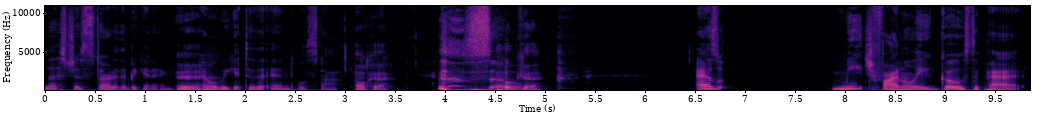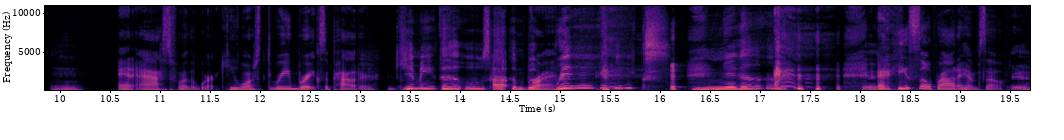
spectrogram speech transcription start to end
Let's just start at the beginning. Yeah. And when we get to the end, we'll stop. Okay. so, Okay. as Meech finally goes to Pat hmm and asks for the work, he wants three bricks of powder. Give me those Up front. bricks, nigga. Yeah. And he's so proud of himself, Yeah,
